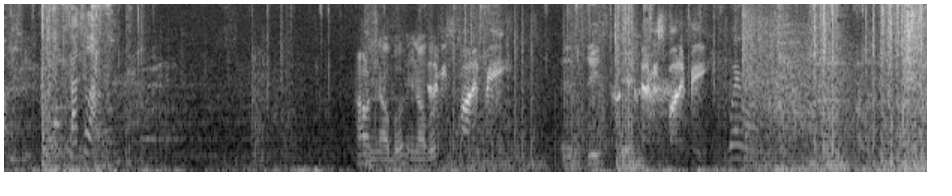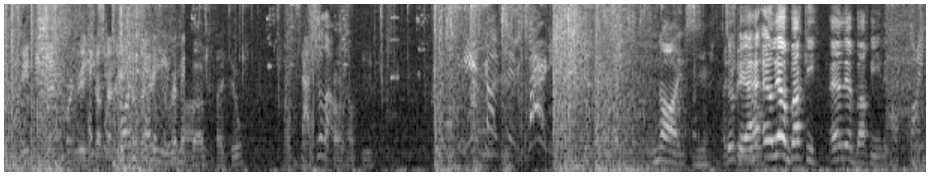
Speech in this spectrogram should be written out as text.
out. Satchel out. Out. In elbow, in elbow. Enemy spotted B. G. Enemy spotted B. Where are Eight Jett for Reach Headshot. shotgun, One shotgun, enemy reach remains. I kill. Satchel I will help you. Here comes the party. Nice. It's okay. I, I only have Bucky. I only have Bucky. I'll find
